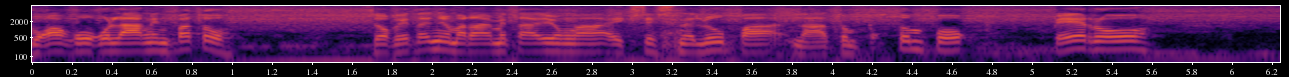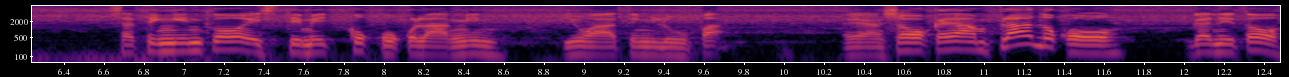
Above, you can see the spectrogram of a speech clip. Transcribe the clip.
mukhang kukulangin pa to. So kita nyo marami tayong ah, excess na lupa na tumpok-tumpok pero sa tingin ko estimate ko kukulangin yung ating lupa. Ayan. So kaya ang plano ko ganito.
